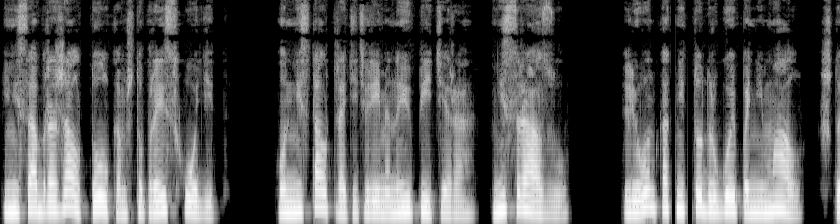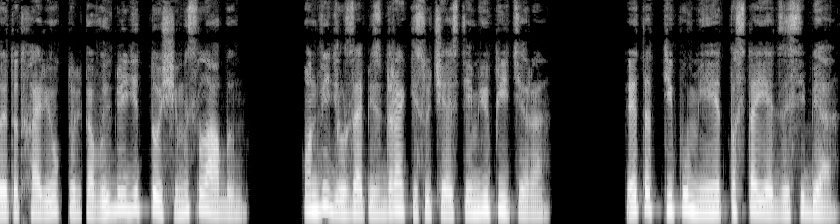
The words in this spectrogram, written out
и не соображал толком, что происходит. Он не стал тратить время на Юпитера, не сразу, Леон, как никто другой, понимал, что этот хорек только выглядит тощим и слабым. Он видел запись драки с участием Юпитера. Этот тип умеет постоять за себя.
